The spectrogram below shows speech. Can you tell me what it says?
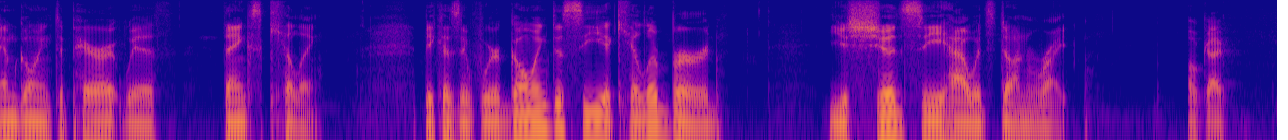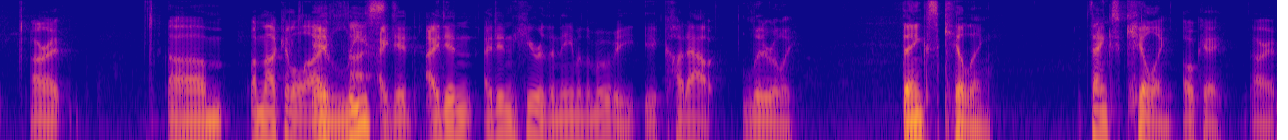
am going to pair it with Thanksgiving. Because if we're going to see a killer bird, you should see how it's done right. Okay. All right. Um, I'm not gonna lie. At least- I, I did. I didn't. I didn't hear the name of the movie. It cut out literally. Thanksgiving. Thanksgiving. Okay. All right.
